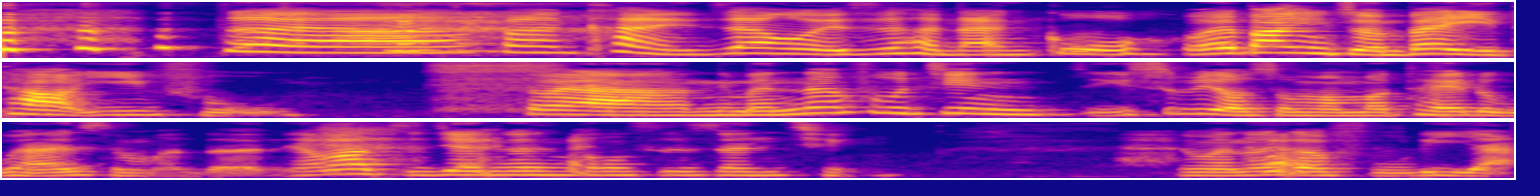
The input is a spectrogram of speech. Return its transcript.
对啊，不然看你这样，我也是很难过。我会帮你准备一套衣服。对啊，你们那附近是不是有什么 motel 还是什么的？你要不要直接跟公司申请你们那个福利啊？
